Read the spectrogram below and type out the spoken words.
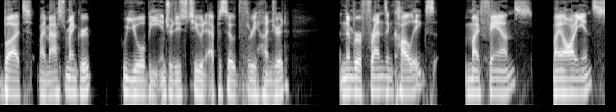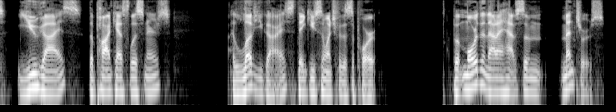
but my mastermind group, who you will be introduced to in episode 300, a number of friends and colleagues, my fans, my audience, you guys, the podcast listeners. I love you guys. Thank you so much for the support. But more than that, I have some mentors,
